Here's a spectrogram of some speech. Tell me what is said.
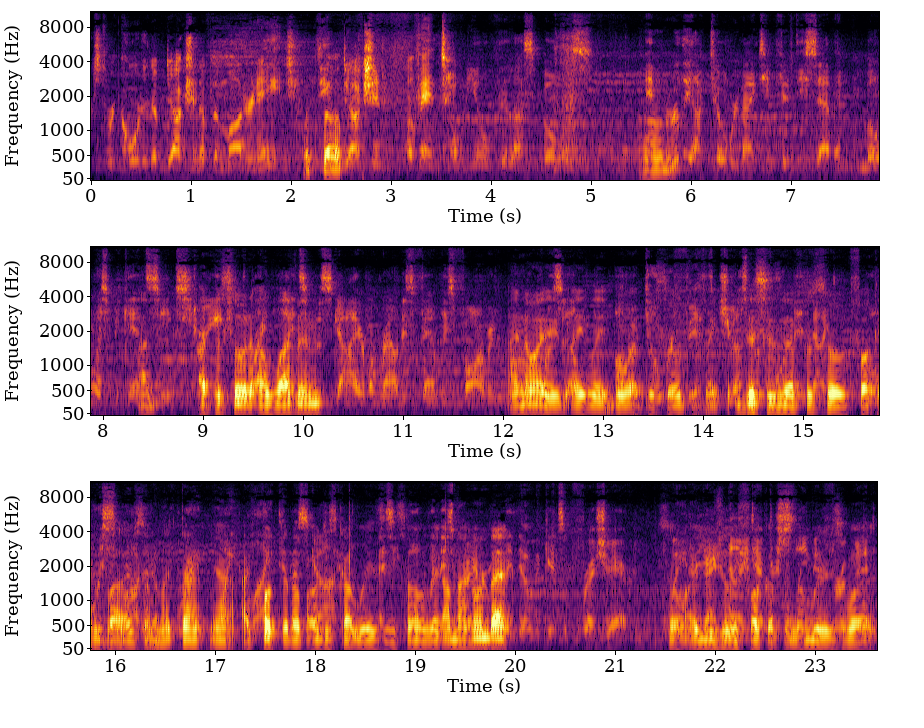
first recorded abduction of the modern age. What's the up? abduction of Antonio Villas Boas. In Um, early October 1957, Boas began seeing strange episode bright lights in 11. the sky around his family's farm in I know I. I label episodes as like this is episode fucking Boas five, something like that. Yeah, I fucked it up. I just got lazy, so like I'm not going back. to get some fresh air. So I usually fuck up the numbers, but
